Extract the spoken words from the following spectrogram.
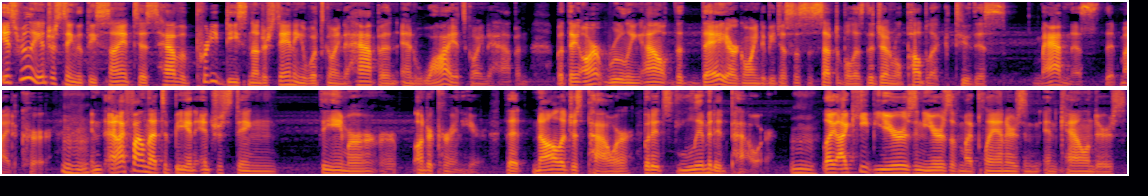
It's really interesting that these scientists have a pretty decent understanding of what's going to happen and why it's going to happen, but they aren't ruling out that they are going to be just as susceptible as the general public to this madness that might occur. Mm-hmm. And, and I found that to be an interesting theme or, or undercurrent here that knowledge is power, but it's limited power. Mm. Like I keep years and years of my planners and, and calendars.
